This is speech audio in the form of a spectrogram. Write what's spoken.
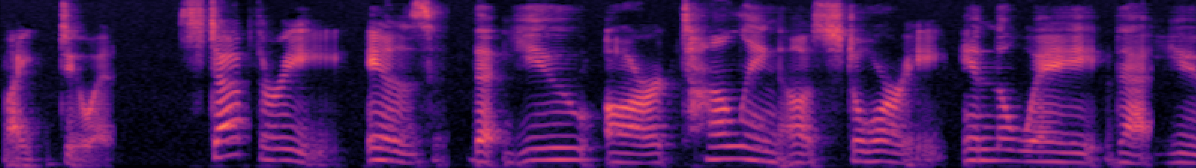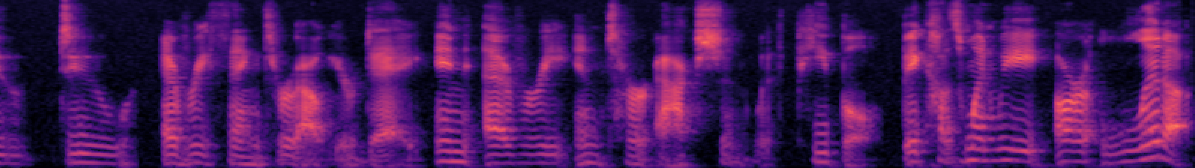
might do it. Step three is that you are telling a story in the way that you do everything throughout your day, in every interaction with people. Because when we are lit up,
